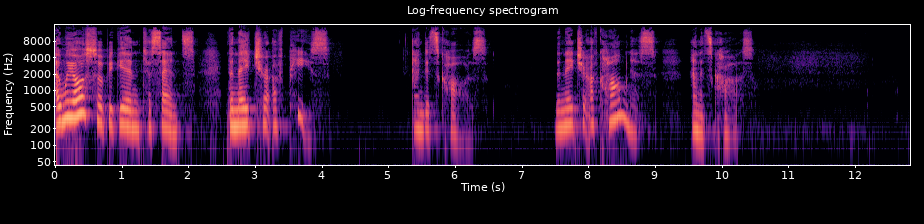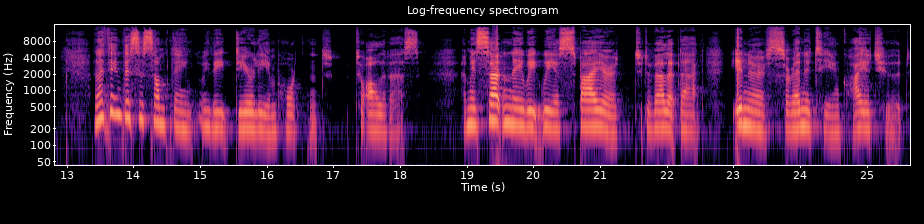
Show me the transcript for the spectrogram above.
And we also begin to sense the nature of peace and its cause, the nature of calmness and its cause. And I think this is something really dearly important to all of us. I mean, certainly we, we aspire to develop that inner serenity and quietude,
